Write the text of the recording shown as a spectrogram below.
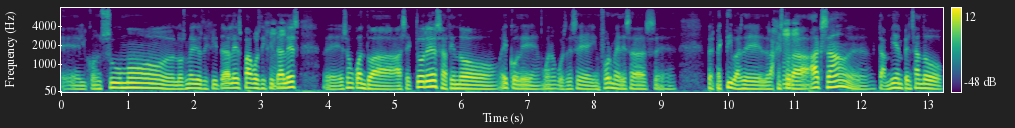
el consumo, los medios digitales, pagos digitales, eh, eso en cuanto a, sectores, haciendo eco de bueno pues de ese informe, de esas eh, perspectivas de, la gestora AXA, eh, también pensando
